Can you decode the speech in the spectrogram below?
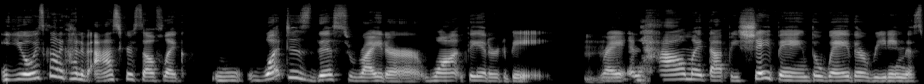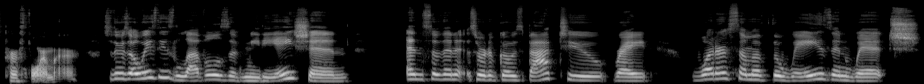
you always got to kind of ask yourself like what does this writer want theater to be? Mm-hmm. Right? And how might that be shaping the way they're reading this performer? So there's always these levels of mediation and so then it sort of goes back to, right, what are some of the ways in which,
